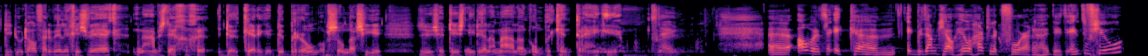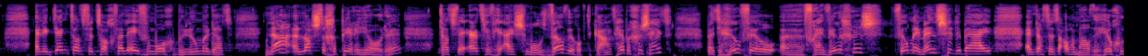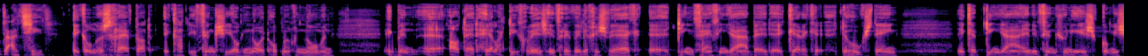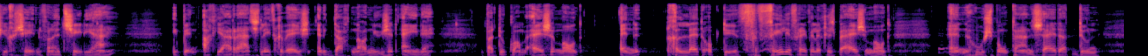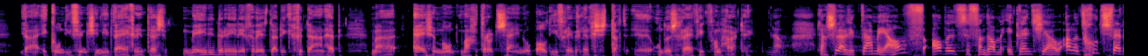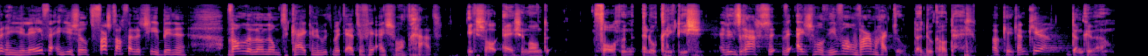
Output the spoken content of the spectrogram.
die doet al vrijwilligerswerk namens de, de kerk De Bron op zondags hier. Dus het is niet helemaal een onbekend terrein hier. Nee. Uh, Albert, ik, uh, ik, bedank jou heel hartelijk voor uh, dit interview. En ik denk dat we toch wel even mogen benoemen dat na een lastige periode... dat we RTV IJsselmond wel weer op de kaart hebben gezet. Met heel veel uh, vrijwilligers, veel meer mensen erbij. En dat het allemaal er heel goed uitziet. Ik onderschrijf dat. Ik had die functie ook nooit op me genomen. Ik ben uh, altijd heel actief geweest in vrijwilligerswerk. Uh, 10, 15 jaar bij de kerk uh, De Hoeksteen. Ik heb 10 jaar in de functioneringscommissie gezeten van het CDA. Ik ben acht jaar raadslid geweest en ik dacht, nou, nu is het einde. Maar toen kwam IJzermond en gelet op de vele vrijwilligers bij IJzermond... en hoe spontaan zij dat doen ja, ik kon die functie niet weigeren. Dat is mede de reden geweest dat ik het gedaan heb. Maar IJzermond mag trots zijn op al die vrijwilligers. Dat eh, onderschrijf ik van harte. Nou, dan sluit ik daarmee af. Albert van Dam, ik wens jou al het goeds verder in je leven. En je zult vast nog wel eens hier binnen wandelen om te kijken hoe het met RTV IJzermond gaat. Ik zal IJzermond volgen en ook kritisch. En u draagt IJzermond in ieder geval een warm hart toe. Dat doe ik altijd. Oké, okay, dankjewel. Dank u wel.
